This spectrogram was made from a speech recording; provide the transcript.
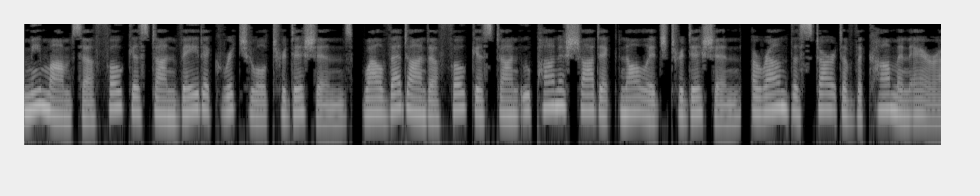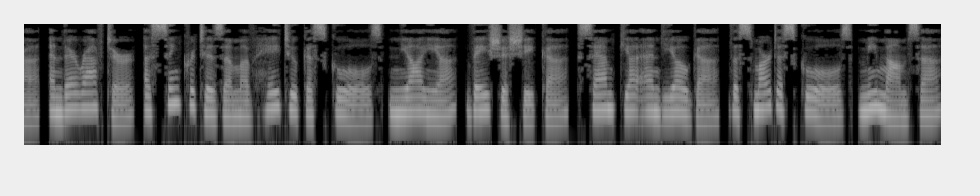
Mimamsa focused on Vedic ritual traditions, while Vedanta focused on Upanishadic knowledge tradition. Around the start of the Common Era, and thereafter, a syncretism of Hetuka schools Nyaya, Vaisheshika, Samkhya and Yoga, the Smarta schools Mimamsa,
